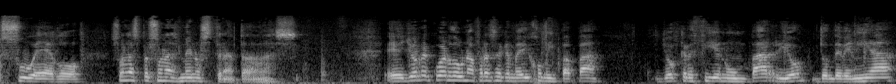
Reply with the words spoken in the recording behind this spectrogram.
su ego. Son las personas menos tratadas. Eh, yo recuerdo una frase que me dijo mi papá. Yo crecí en un barrio donde venía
